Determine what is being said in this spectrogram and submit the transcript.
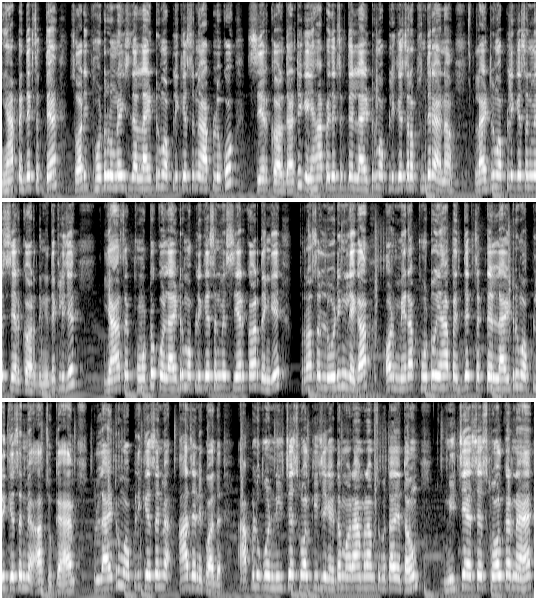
यहाँ पे देख सकते हैं सॉरी फ़ोटो रूम नहीं, सीधा लाइट रूम अप्लीकेशन में आप लोग को शेयर कर देना, ठीक है? यहाँ पे देख सकते हैं लाइट रूम अप्लीकेशन ऑप्शन दे रहा है ना? लाइट रूम अप्लीकेशन में शेयर कर देंगे। देख लीजिए यहाँ से फ़ोटो को लाइट रूम अप्लीकेशन में शेयर कर देंगे। थोड़ा सा लोडिंग लेगा और मेरा फ़ोटो यहाँ पे देख सकते हैं लाइट रूम अप्लीकेशन में आ चुका है। तो लाइट रूम अप्लीकेशन में आ जाने के बाद आप लोग को नीचे स्क्रॉल कीजिएगा, एकदम आराम आराम से बता देता हूँ। नीचे ऐसे स्क्रॉल करना है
